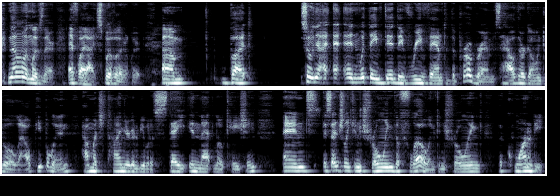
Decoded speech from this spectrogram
no one lives there. FYI, spoiler alert. Um, but so and what they've did, they've revamped the programs, how they're going to allow people in, how much time you're going to be able to stay in that location, and essentially controlling the flow and controlling the quantity.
